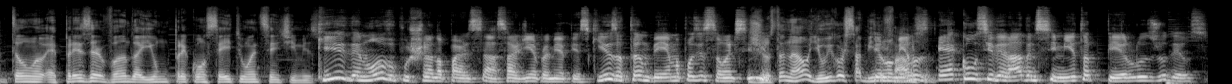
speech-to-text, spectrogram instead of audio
estão é, preservando aí um preconceito e um antissemitismo. Que, de novo, puxando a, par- a sardinha para minha pesquisa, também é uma posição antissemita. Justa não, e o Igor Sabino Pelo fala menos é considerado antissemita pelos judeus.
